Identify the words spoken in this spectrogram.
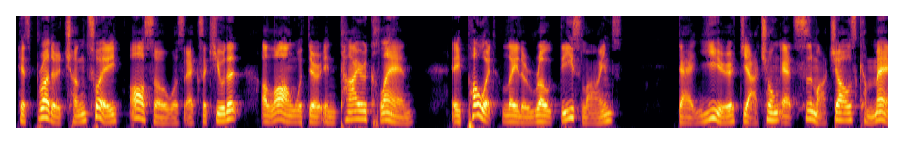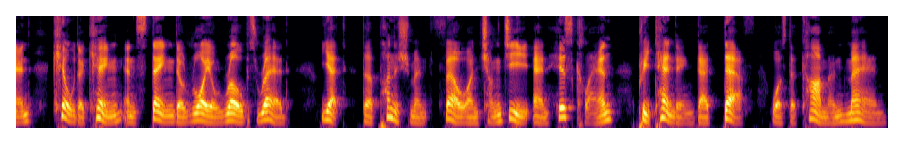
His brother Cheng Cui also was executed, along with their entire clan. A poet later wrote these lines. That year, Jia Chong at Sima Zhao's command killed the king and stained the royal robes red. Yet the punishment fell on Cheng Ji and his clan, pretending that death was the common man.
